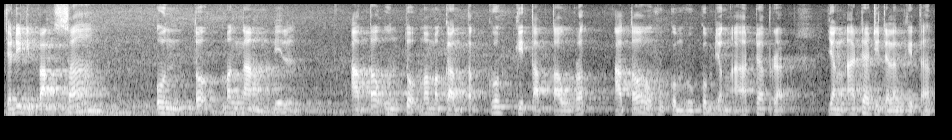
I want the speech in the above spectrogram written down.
Jadi dipaksa untuk mengambil atau untuk memegang teguh kitab Taurat atau hukum-hukum yang ada berat yang ada di dalam kitab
